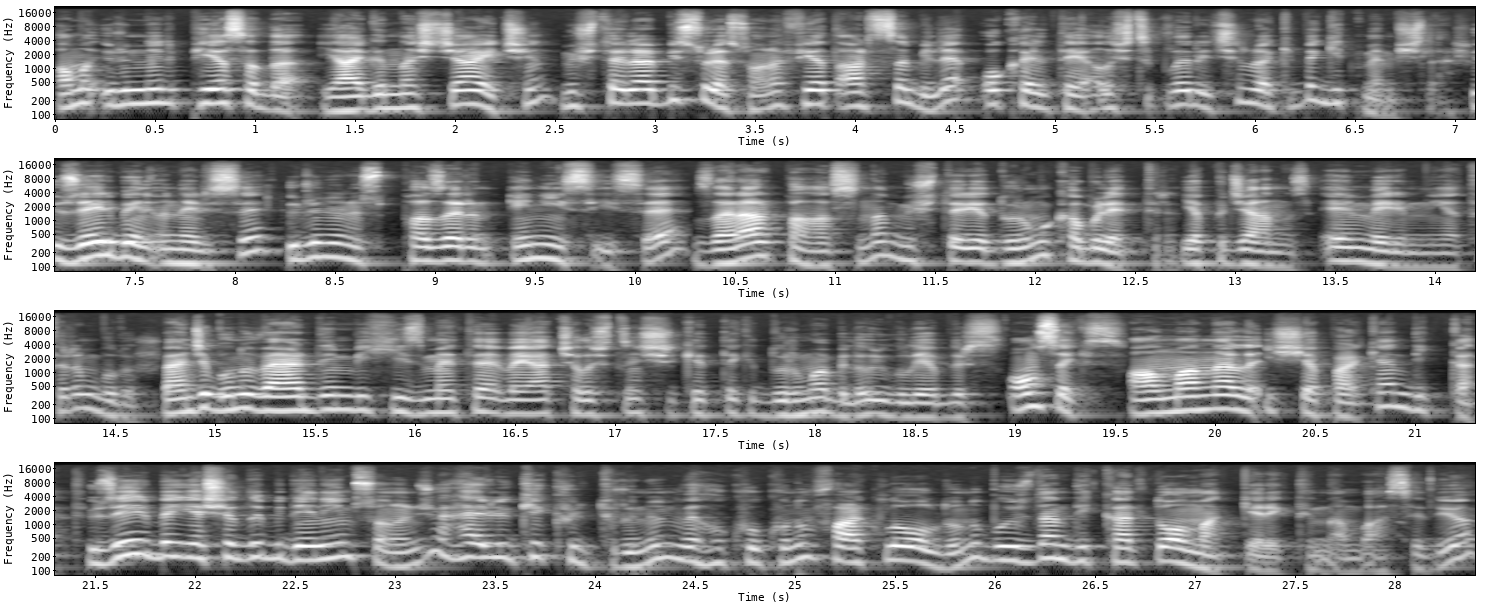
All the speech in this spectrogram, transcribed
Ama ürünleri piyasada yaygınlaşacağı için müşteriler bir süre sonra fiyat artsa bile o kaliteye alıştıkları için rakibe gitmemişler. Üzeyir Bey'in önerisi ürününüz pazarın en iyisi ise zarar pahasına müşteriye durumu kabul ettirin. Yapacağınız en verimli yatırım budur. Bence bunu verdiğin bir hizmete veya çalıştığın şirketteki duruma bile uygulayabilirsin. 18. Almanlarla iş yaparken dikkat. Üzeyir Bey yaşadığı bir deneyim sonucu her ülke kültürünün ve hukukunun farklı olduğunu bu yüzden dikkatli olmak gerektiğinden bahsediyor.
